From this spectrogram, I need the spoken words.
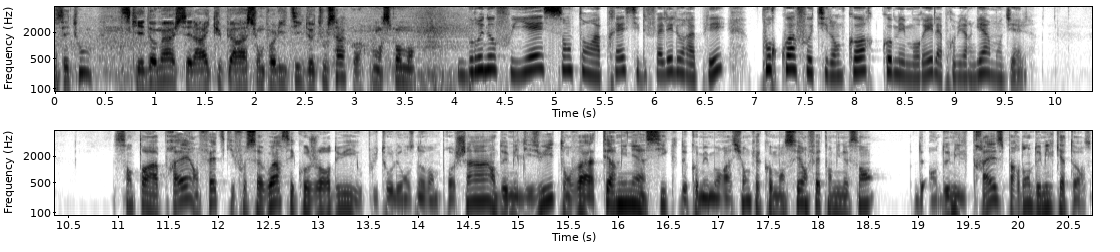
c'est tout. Ce qui est dommage, c'est la récupération politique de tout ça, quoi, en ce moment. Bruno Fouillet, 100 ans après, s'il fallait le rappeler, pourquoi faut-il encore commémorer la Première Guerre mondiale? 100 ans après, en fait, ce qu'il faut savoir, c'est qu'aujourd'hui, ou plutôt le 11 novembre prochain, en 2018, on va terminer un cycle de commémoration qui a commencé en fait en, 1900, en 2013, pardon, 2014.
